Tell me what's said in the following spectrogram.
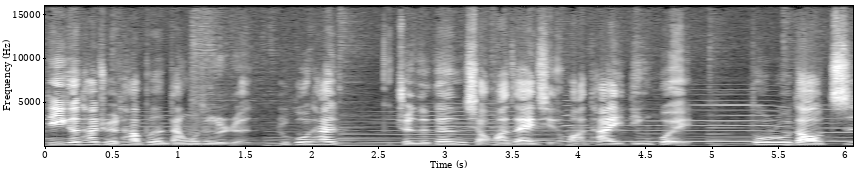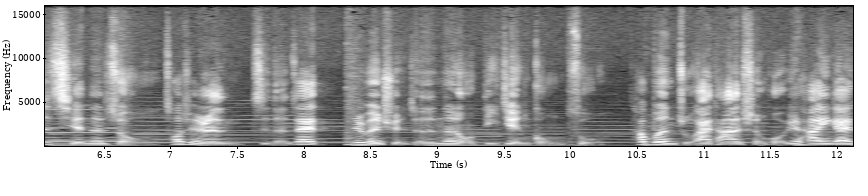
第一个，他觉得他不能耽误这个人，如果他选择跟小花在一起的话，他一定会堕入到之前那种朝鲜人只能在日本选择的那种低贱工作，他不能阻碍他的生活，因为他应该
